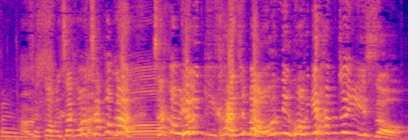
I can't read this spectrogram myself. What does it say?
빨리, 아, 잠깐만 잠깐만 잠깐만! 야. 잠깐만 여기 가지 마! 언니 거기 함정이 있어!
